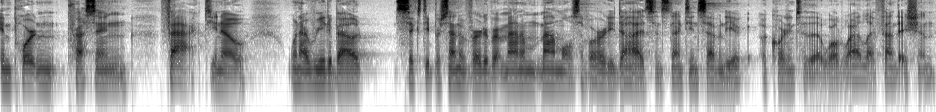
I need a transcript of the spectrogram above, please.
important pressing fact. You know, when I read about 60% of vertebrate mam- mammals have already died since 1970, according to the World Wildlife Foundation,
